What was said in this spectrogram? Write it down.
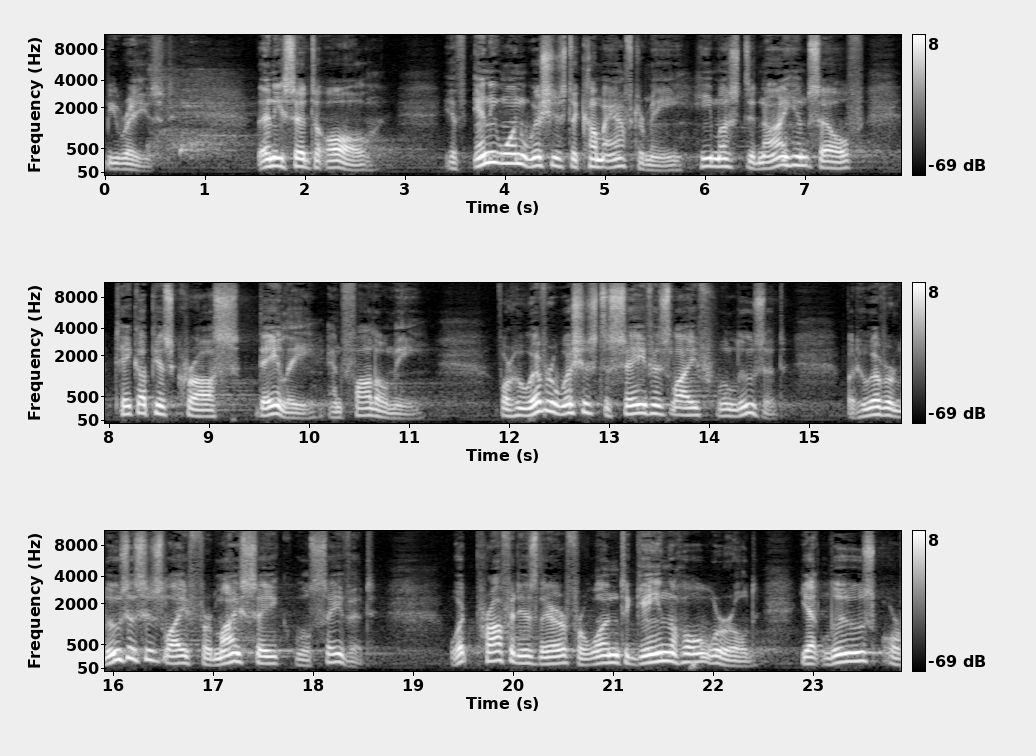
be raised. Then he said to all, If anyone wishes to come after me, he must deny himself Take up his cross daily and follow me. For whoever wishes to save his life will lose it, but whoever loses his life for my sake will save it. What profit is there for one to gain the whole world, yet lose or,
